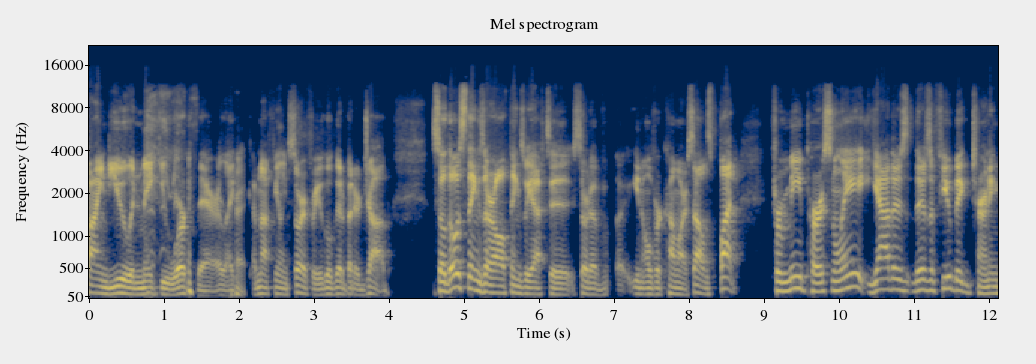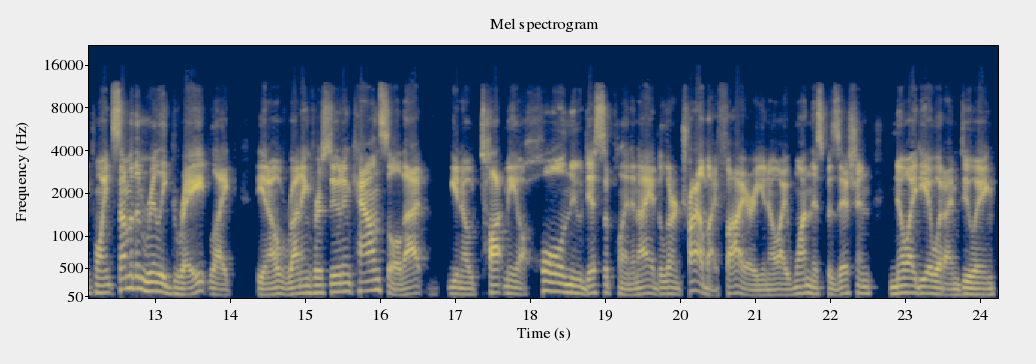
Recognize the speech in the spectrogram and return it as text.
find you and make you work there. Like Right. i'm not feeling sorry for you. Go get a better job. So those things are all things we have to sort of uh, you know overcome ourselves. But for me personally yeah there's there's a few big turning points. Some of them really great like you know running for student council. That you know taught me a whole new discipline and i had to learn trial by fire you know. I won this position no idea what i'm doing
